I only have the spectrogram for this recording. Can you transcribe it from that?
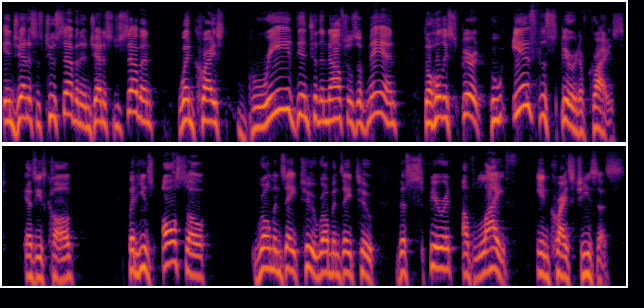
in Genesis 2 7 in Genesis 2 7, when Christ breathed into the nostrils of man, the Holy Spirit, who is the Spirit of Christ, as he's called, but he's also Romans 8 2, Romans 8 2, the Spirit of life in Christ Jesus.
